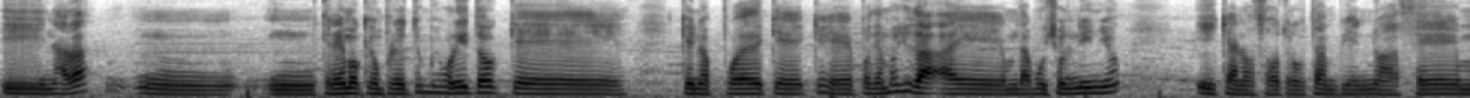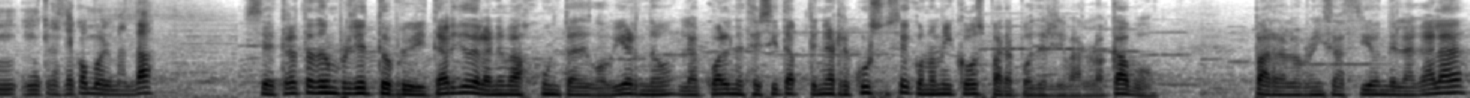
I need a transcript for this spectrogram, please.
Y nada, mm, mm, creemos que es un proyecto muy bonito, que, nos puede, que, podemos ayudar a, eh, a muchos niños y que a nosotros también nos hace mm, crecer como hermandad. Se trata de un proyecto prioritario de la nueva Junta de Gobierno, la cual necesita obtener recursos económicos para poder llevarlo a cabo. Para la organización de la gala,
